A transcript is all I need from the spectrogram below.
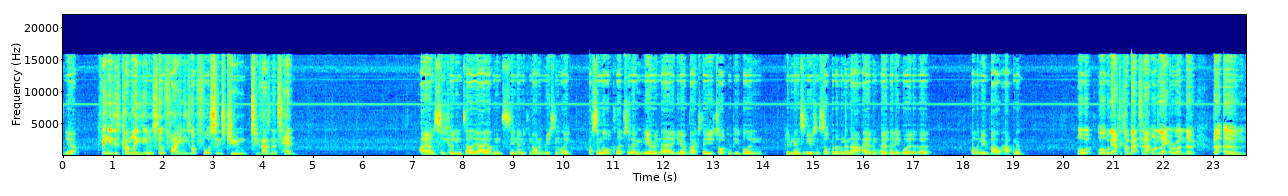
Yeah. The Thing is, is Cung Le even still fighting? He's not fought since June 2010. I honestly couldn't tell you. I haven't seen anything on him recently. I've seen little clips of him here and there, you know, backstage talking to people and giving interviews and stuff. But other than that, I haven't heard any word of a of a new bout happening. Well, we- well, we're gonna have to come back to that one later on, though. But um,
